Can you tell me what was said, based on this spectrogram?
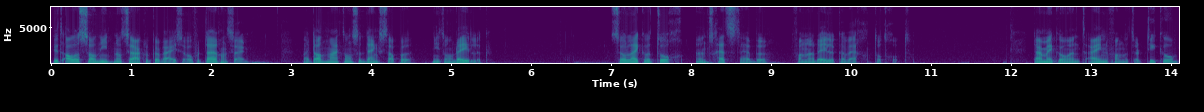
Dit alles zal niet noodzakelijkerwijze overtuigend zijn, maar dat maakt onze denkstappen niet onredelijk. Zo lijken we toch een schets te hebben van een redelijke weg tot God. Daarmee komen we aan het einde van het artikel.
